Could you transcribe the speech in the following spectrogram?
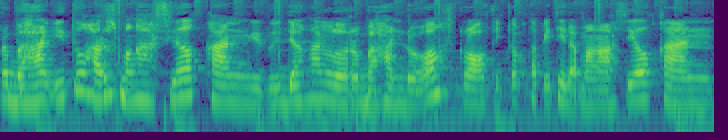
rebahan itu harus menghasilkan gitu. Jangan lo rebahan doang scroll tiktok tapi tidak menghasilkan.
